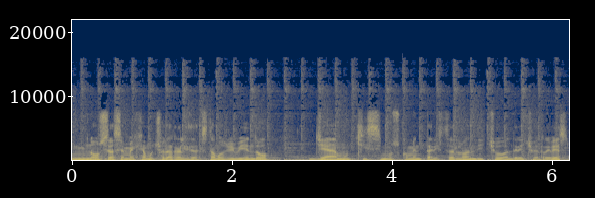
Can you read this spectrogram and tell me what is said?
no se asemeja mucho a la realidad que estamos viviendo. Ya muchísimos comentaristas lo han dicho al derecho al revés.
